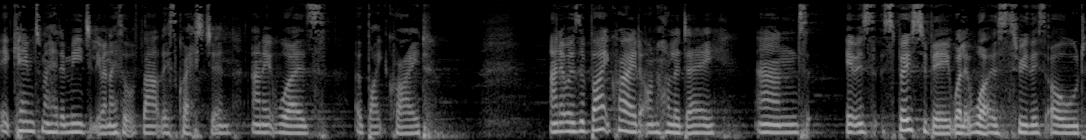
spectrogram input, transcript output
it came to my head immediately when I thought about this question and it was a bike ride. And it was a bike ride on holiday and it was supposed to be, well it was, through this old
